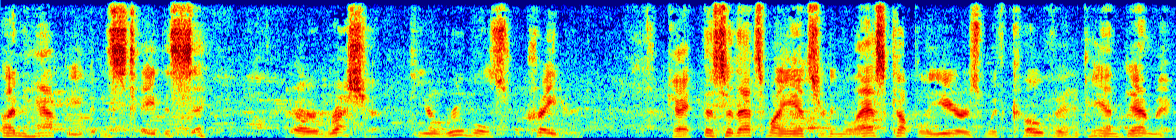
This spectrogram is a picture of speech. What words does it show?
unhappy that it stayed the same. Or Russia, your rubles cratered. Okay, so that's my answer. In the last couple of years with COVID pandemic,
